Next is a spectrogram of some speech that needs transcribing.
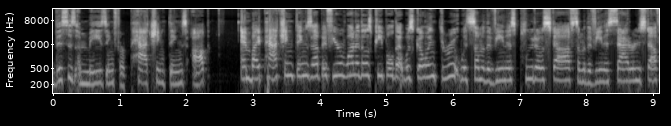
This is amazing for patching things up and by patching things up, if you're one of those people that was going through it with some of the Venus Pluto stuff, some of the Venus Saturn stuff,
